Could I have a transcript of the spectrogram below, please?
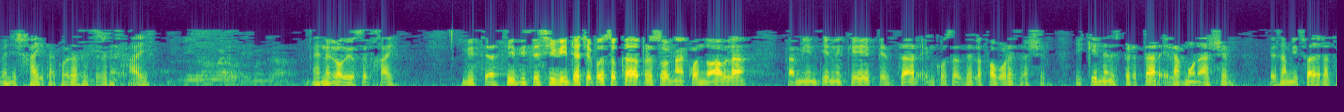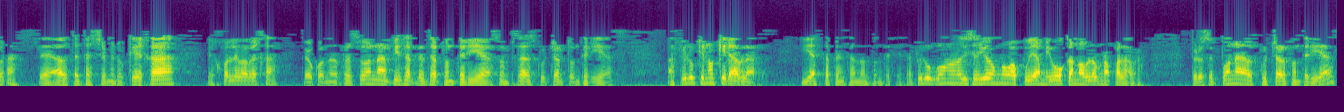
Benishai, ¿te acuerdas de ese Benishai? En el odio Sefhai. Dice así, dice Shivita, por eso cada persona cuando habla también tiene que pensar en cosas de los favores de Hashem. Y quiere despertar el amor a Hashem. Es la misma de la Torah. Se auta Hashem lo queja, le va a Pero cuando la persona empieza a pensar tonterías o empieza a escuchar tonterías, afirmo que no quiere hablar, ya está pensando en tonterías. Afirmo que uno dice, yo no voy a cuidar mi boca, no habla una palabra. Pero se pone a escuchar tonterías,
